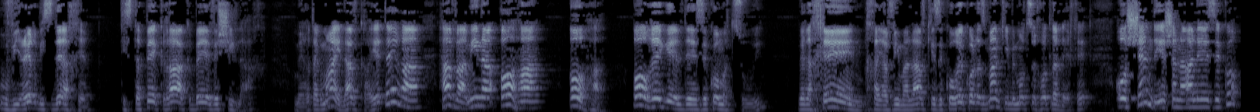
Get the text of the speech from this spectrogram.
וביער בשדה אחר? תסתפק רק ב ושילח. אומרת הגמרא, אליו קרא יתרה, הווה אמינא או-ה, או-ה, או רגל דזקו מצוי, ולכן חייבים עליו, כי זה קורה כל הזמן, כי במות צריכות ללכת, או שן דיש הנאה להזקו.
